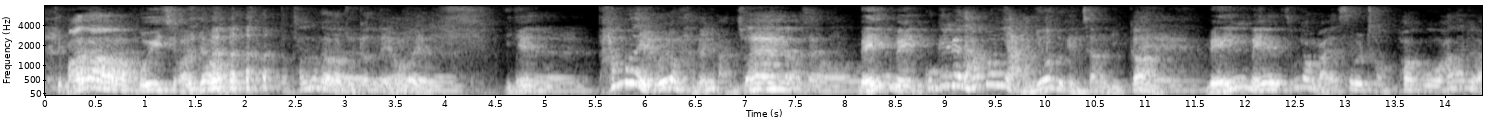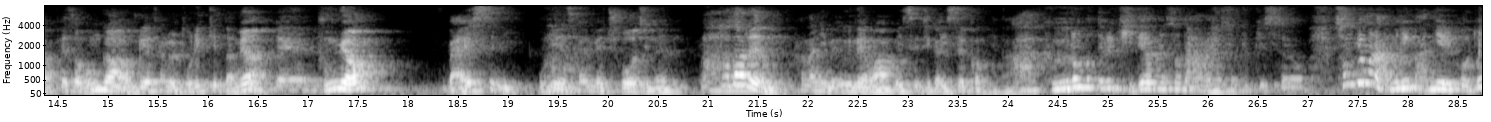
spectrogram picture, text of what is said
이렇게 많아 보이지만요. 창조가가 좀 꼈네요. 네. 이게 네, 한 번에 읽으려면 당연히 많죠. 네, 맞아요. 매일매일 꼭 1년에 한 번이 아니어도 괜찮으니까 네. 매일매일 성경 말씀을 접하고 하나님 앞에서 뭔가 우리의 삶을 돌이킨다면 네. 분명 말씀이 우리의 아. 삶에 주어지는 아. 또 다른 하나님의 은혜와 메시지가 있을 겁니다. 아 그런 것들을 기대하면서 나아가셨으면 좋겠어요. 성경을 아무리 많이 읽어도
